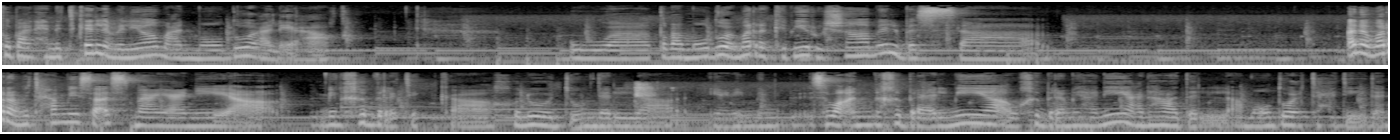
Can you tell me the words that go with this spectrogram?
طبعا حنتكلم اليوم عن موضوع الإعاقة. وطبعا موضوع مرة كبير وشامل بس آه، أنا مرة متحمسة أسمع يعني آه، من خبرتك آه، خلود ومن يعني من سواء خبرة علمية أو خبرة مهنية عن هذا الموضوع تحديدا.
